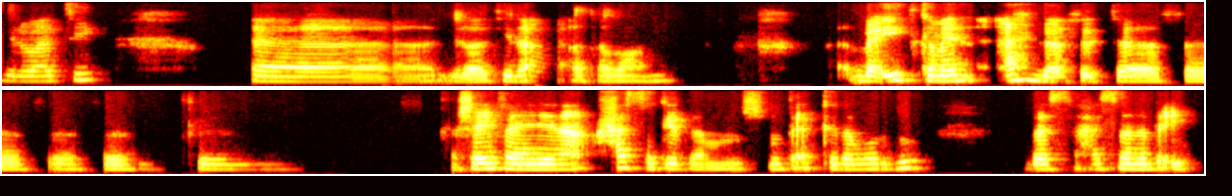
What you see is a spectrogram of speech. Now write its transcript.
دلوقتي. آه دلوقتي لا طبعا. بقيت كمان أهدى في في في في, شايفه يعني أنا حاسة كده مش متأكدة برضو بس حاسة أنا بقيت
